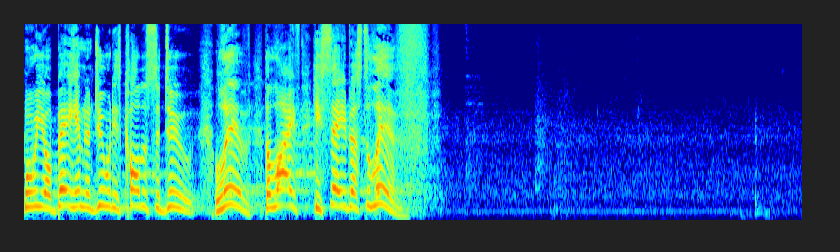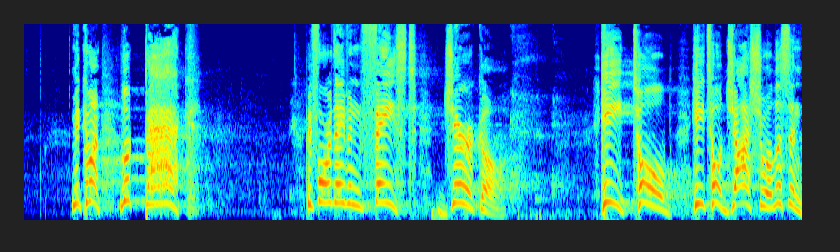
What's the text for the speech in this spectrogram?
Will we obey Him and do what He's called us to do? Live the life He saved us to live. I mean, come on, look back. Before they even faced Jericho, he told, he told Joshua, listen,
